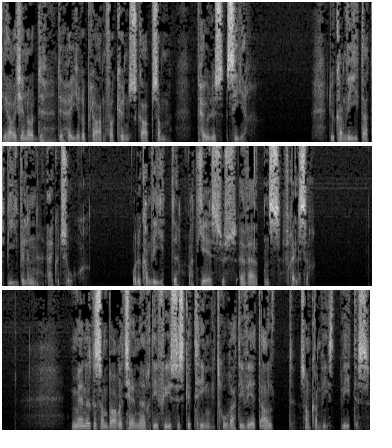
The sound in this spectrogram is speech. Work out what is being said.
De har ikke nådd det høyere plan for kunnskap som Paulus sier. Du kan vite at Bibelen er Guds ord og du kan vite at Jesus er verdens frelser. Mennesker som bare kjenner de fysiske ting, tror at de vet alt som kan vites,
